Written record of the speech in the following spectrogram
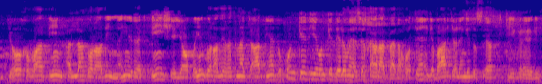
جو خواتین اللہ کو راضی نہیں رکھتی شیوقین کو راضی رکھنا چاہتی ہیں، تو ان کے لیے، ان کے دلوں میں ایسے خیالات پیدا ہوتے ہیں کہ باہر چلیں گے تو صحت ٹھیک رہے گی۔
